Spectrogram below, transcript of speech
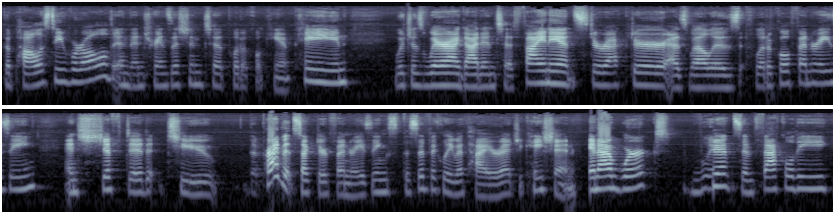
the policy world and then transitioned to political campaign which is where I got into finance director as well as political fundraising and shifted to the private sector fundraising, specifically with higher education. And I worked with students and faculty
